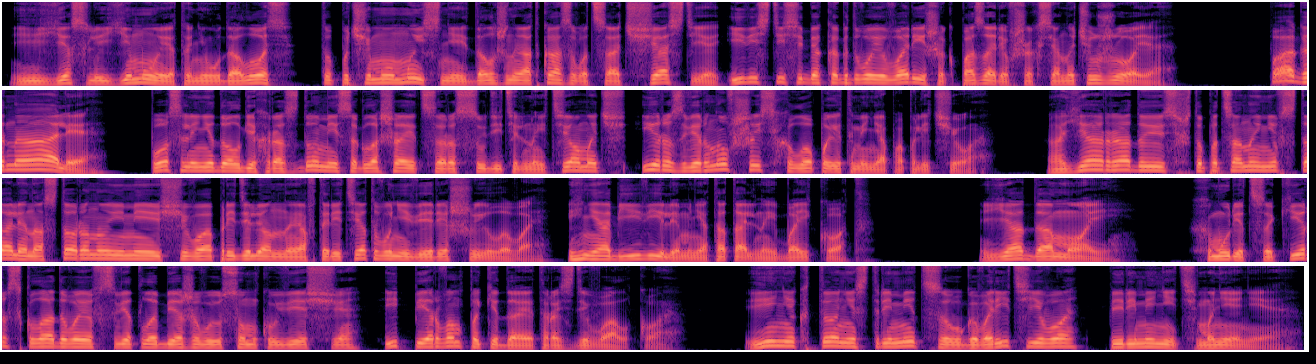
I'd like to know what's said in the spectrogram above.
И если ему это не удалось, то почему мы с ней должны отказываться от счастья и вести себя как двое воришек, позарившихся на чужое? Погнали! После недолгих раздумий соглашается рассудительный Тёмыч и, развернувшись, хлопает меня по плечу. А я радуюсь, что пацаны не встали на сторону имеющего определенный авторитет в универе Шилова и не объявили мне тотальный бойкот. Я домой. Хмурится Кир, складывая в светло-бежевую сумку вещи, и первым покидает раздевалку. И никто не стремится уговорить его переменить мнение.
